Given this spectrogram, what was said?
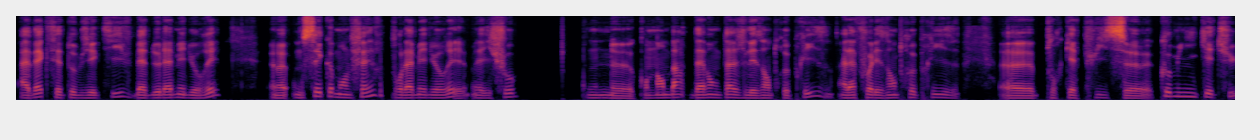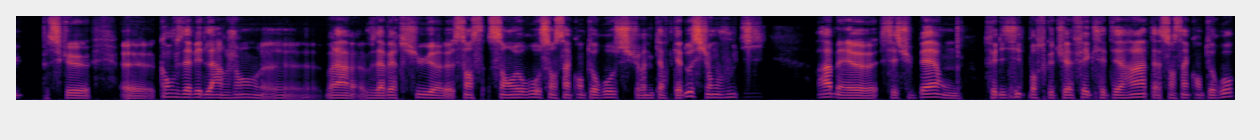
avec cet objectif bah, de l'améliorer. on sait comment le faire. Pour l'améliorer, bah, il faut qu'on embarque davantage les entreprises, à la fois les entreprises euh, pour qu'elles puissent euh, communiquer dessus, parce que euh, quand vous avez de l'argent, voilà, vous avez reçu 100, 100, euros, 150 euros sur une carte cadeau, si on vous dit ah ben c'est super, on te félicite pour ce que tu as fait, etc. Tu as 150 euros,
